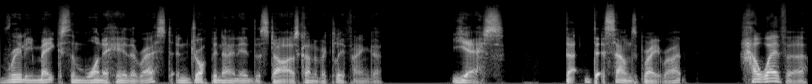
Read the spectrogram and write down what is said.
really makes them want to hear the rest and dropping that in at the start as kind of a cliffhanger? Yes. that, that sounds great, right? However,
